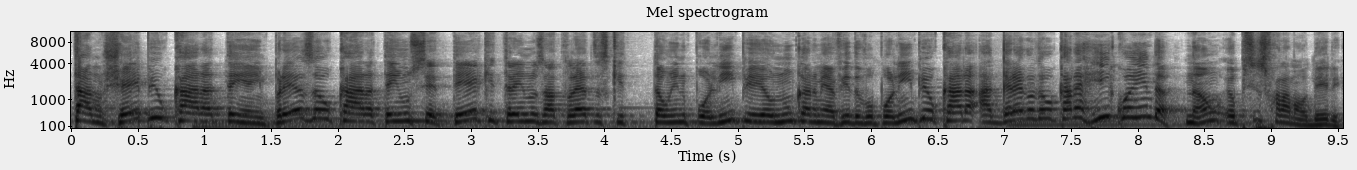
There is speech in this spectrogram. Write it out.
tá no shape, o cara tem a empresa, o cara tem um CT que treina os atletas que estão indo pro Olímpia, e eu nunca na minha vida vou pro Olímpia, o cara agrega, o cara é rico ainda. Não, eu preciso falar mal dele.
